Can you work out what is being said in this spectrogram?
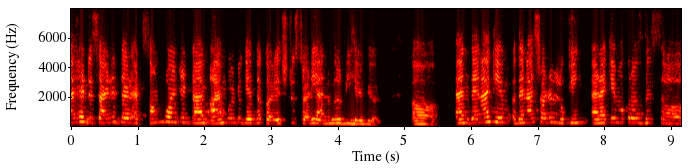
i had decided that at some point in time i'm going to get the courage to study animal behavior. Uh, and then i came then i started looking and i came across this uh,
